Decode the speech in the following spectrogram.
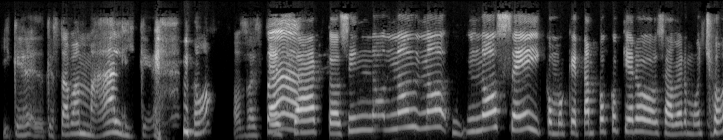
y que, que estaba mal y que, ¿no? O sea, está... Exacto, sí, no, no, no, no sé y como que tampoco quiero saber mucho.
